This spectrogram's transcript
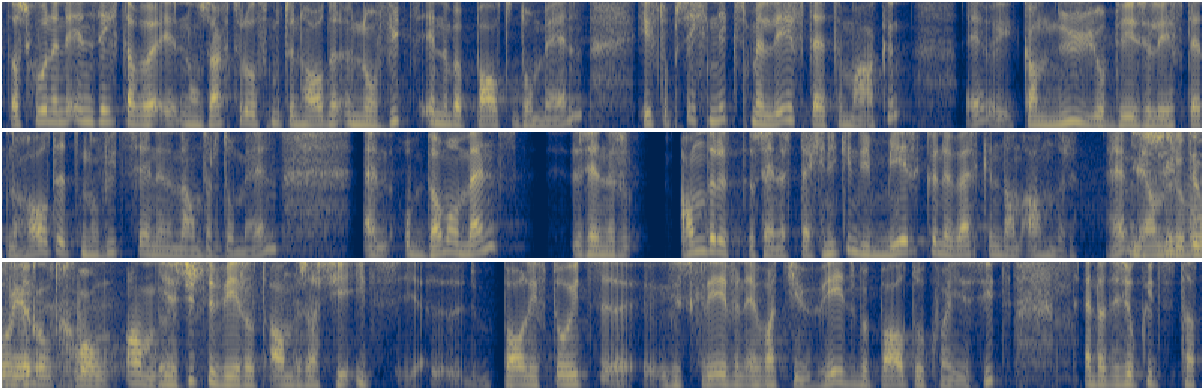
dat is gewoon een inzicht dat we in ons achterhoofd moeten houden. Een noviet in een bepaald domein heeft op zich niks met leeftijd te maken. Ik kan nu op deze leeftijd nog altijd noviet zijn in een ander domein. En op dat moment zijn er andere, zijn er technieken die meer kunnen werken dan andere. Je ziet de wereld gewoon anders. Je ziet de wereld anders. Als je iets, Paul heeft ooit uh, geschreven, en wat je weet bepaalt ook wat je ziet. En dat is ook iets dat,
